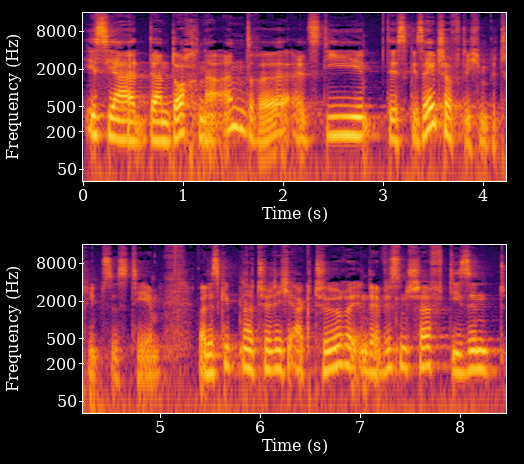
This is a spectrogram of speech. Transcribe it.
ist ja dann doch eine andere als die des gesellschaftlichen Betriebssystems. Weil es gibt natürlich Akteure in der Wissenschaft, die sind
